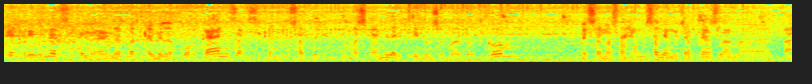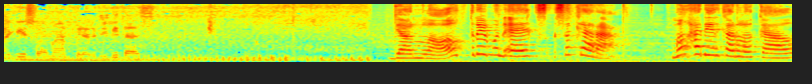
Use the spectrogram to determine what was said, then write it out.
Oke Tribuners, yang dapat kami laporkan, saksikan satu informasi kami dari tribunsobal.com bersama saya Hamsan yang mengucapkan selamat pagi, selamat beraktivitas. Download Tribun X sekarang, menghadirkan lokal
